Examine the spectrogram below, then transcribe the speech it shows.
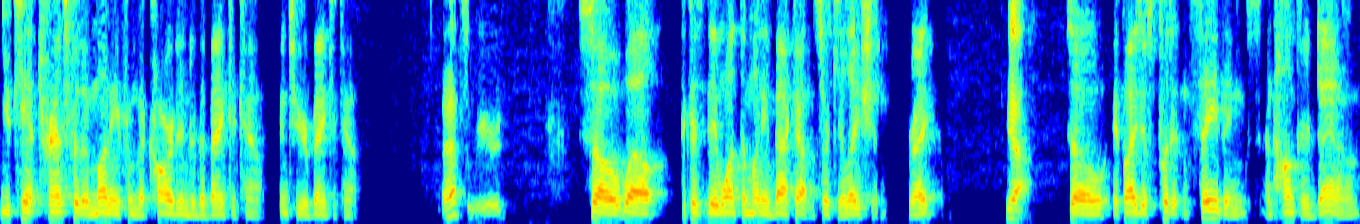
you can't transfer the money from the card into the bank account into your bank account. That's weird. So, well, because they want the money back out in circulation, right? Yeah. So if I just put it in savings and hunkered down,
